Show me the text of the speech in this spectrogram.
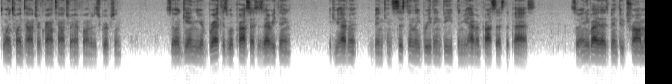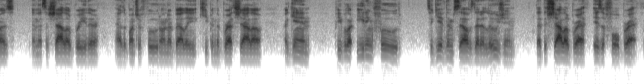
2020 Tantra, Crown Tantra, info in the description. So, again, your breath is what processes everything. If you haven't been consistently breathing deep, then you haven't processed the past. So, anybody that's been through traumas and that's a shallow breather, has a bunch of food on their belly, keeping the breath shallow, again, people are eating food to give themselves that illusion that the shallow breath is a full breath.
